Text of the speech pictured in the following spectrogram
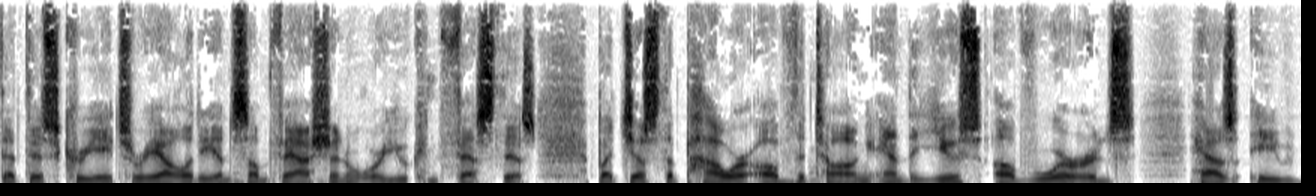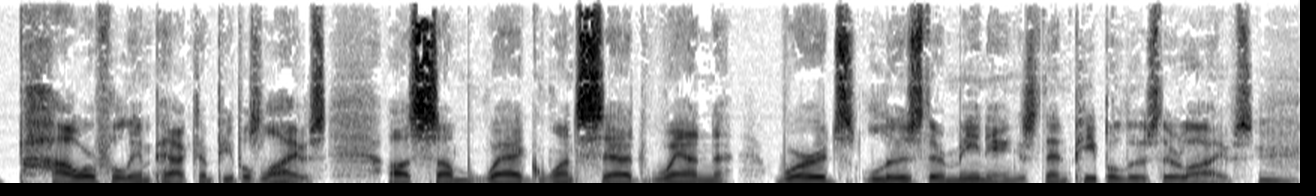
That this creates reality in some fashion, or you confess this. But just the power of the tongue and the use of words has a powerful impact on people's lives. Uh, some wag once said, when words lose their meanings, then people lose their lives. Mm,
